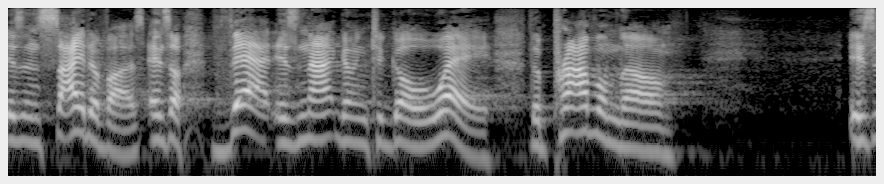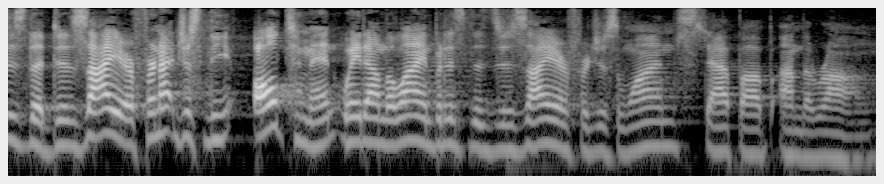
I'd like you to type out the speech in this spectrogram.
is inside of us. And so that is not going to go away. The problem though, is, is the desire for not just the ultimate way down the line, but it's the desire for just one step up on the wrong.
